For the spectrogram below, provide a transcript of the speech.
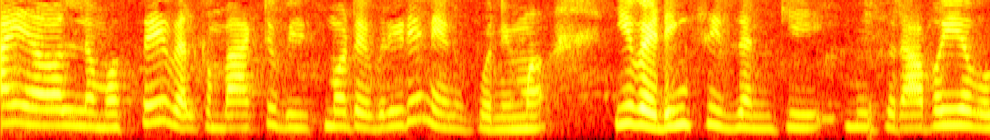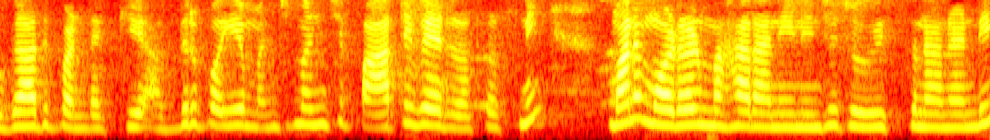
హాయ్ ఆల్ నమస్తే. వెల్కమ్ బ్యాక్ టు బీస్మోట్ ఎవ్రీడే నేను పూర్ణిమ. ఈ వెడ్డింగ్ సీజన్కి మీకు రాబోయే ఉగాది పండగకి అద్దరిపోయే మంచి మంచి పార్టీ వేర్ డ్రెస్సెస్ని మన మోడర్న్ మహారాణి నుంచి చూపిస్తున్నానండి.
